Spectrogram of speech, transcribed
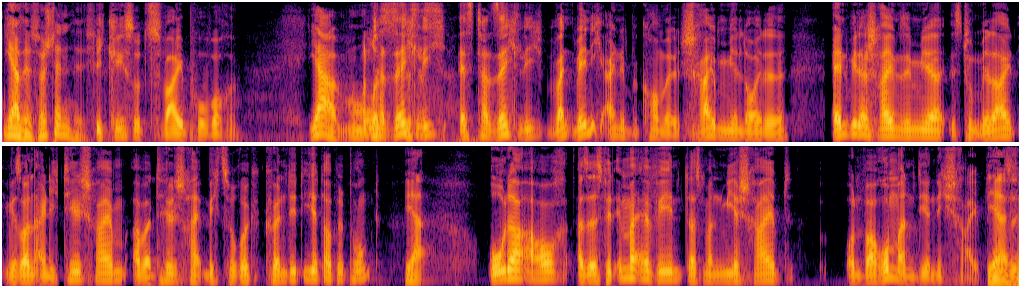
ja, selbstverständlich. Ich krieg so zwei pro Woche. Ja, Und Moritz, tatsächlich, es tatsächlich, wenn, wenn ich eine bekomme, schreiben mir Leute, entweder schreiben sie mir, es tut mir leid, wir sollen eigentlich Till schreiben, aber Till schreibt nicht zurück, könntet ihr, Doppelpunkt? Ja. Oder auch, also es wird immer erwähnt, dass man mir schreibt und warum man dir nicht schreibt. Ja, also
